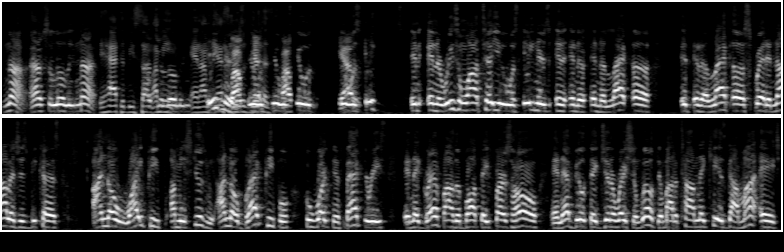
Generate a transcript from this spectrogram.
nah, absolutely not. It had to be some. I mean, and I'm guessing ignorance. it was it was, it was, it was, Yeah. it was. And, and the reason why I tell you it was ignorance and, and, a, and a lack of and, and a lack of spreading knowledge is because I know white people. I mean, excuse me. I know black people who worked in factories and their grandfather bought their first home and that built their generation wealth. And by the time their kids got my age,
